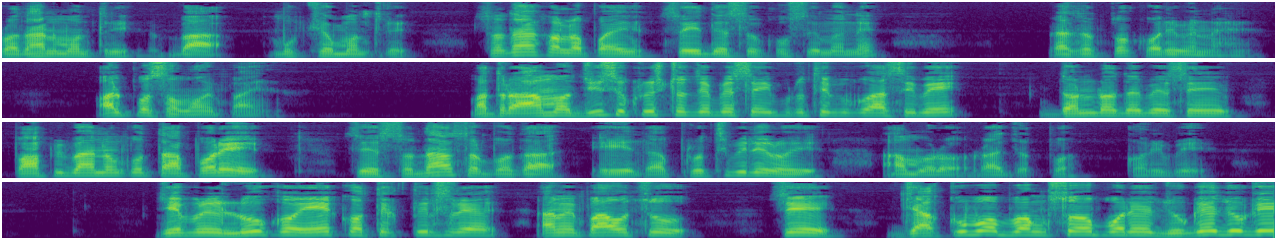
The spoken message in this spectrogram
ପ୍ରଧାନମନ୍ତ୍ରୀ ବା ମୁଖ୍ୟମନ୍ତ୍ରୀ ସଦାକାଳ ପାଇଁ ସେଇ ଦେଶକୁ ସେମାନେ ରାଜତ୍ୱ କରିବେ ନାହିଁ। ଅଳ୍ପ ସମୟ ପାଇଁ। ମାତ୍ର ଆମ ଯୀଶୁ ଖ୍ରୀଷ୍ଟ ଯେବେ ସେଇ ପୃଥିବୀକୁ ଆସିବେ ଦଣ୍ଡ ଦେବେ ସେ ପାପୀମାନଙ୍କୁ ତାପରେ ସେ ସଦାସର୍ବଦା ଏହି ପୃଥିବୀରେ ରହି ଆମର ରାଜତ୍ୱ କରିବେ। ଯେପରି ଲୁକ ଏକ ତେତିରିଶରେ ଆମେ ପାଉଛୁ ସେ ଜାକୁବ ବଂଶ ଉପରେ ଯୁଗେ ଯୁଗେ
